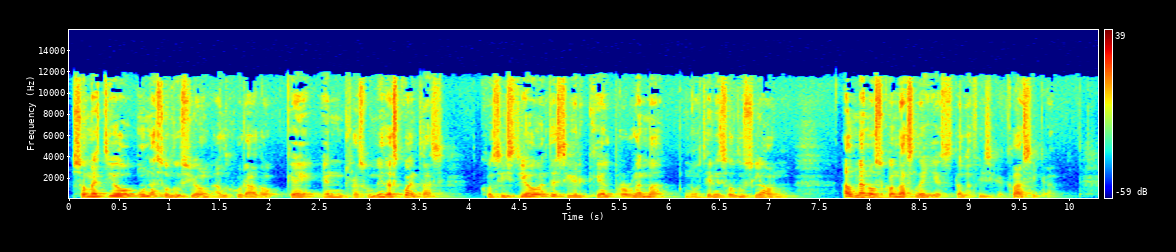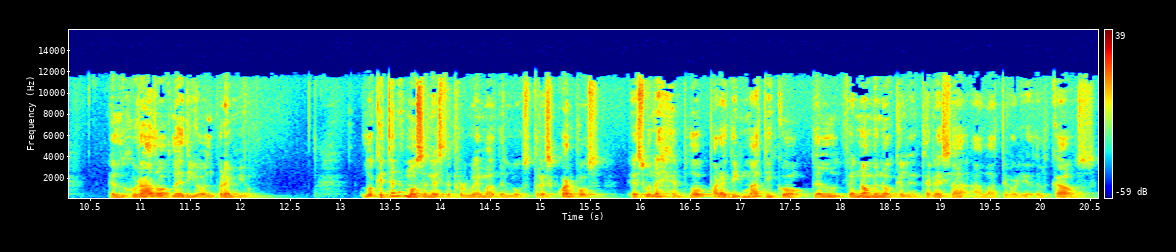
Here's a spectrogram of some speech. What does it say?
sometió una solución al jurado que, en resumidas cuentas, consistió en decir que el problema no tiene solución, al menos con las leyes de la física clásica. El jurado le dio el premio. Lo que tenemos en este problema de los tres cuerpos es un ejemplo paradigmático del fenómeno que le interesa a la teoría del caos.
